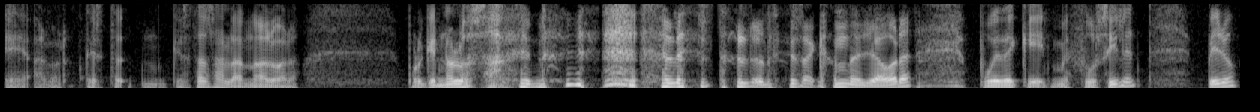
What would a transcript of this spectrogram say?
eh, Álvaro, ¿qué, estás hablando, Álvaro? Porque no lo saben. Esto lo estoy sacando yo ahora. Puede que me fusilen, pero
